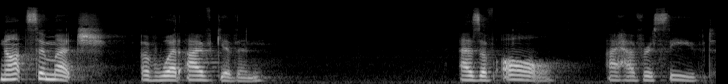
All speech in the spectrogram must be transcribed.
not so much of what I've given as of all I have received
